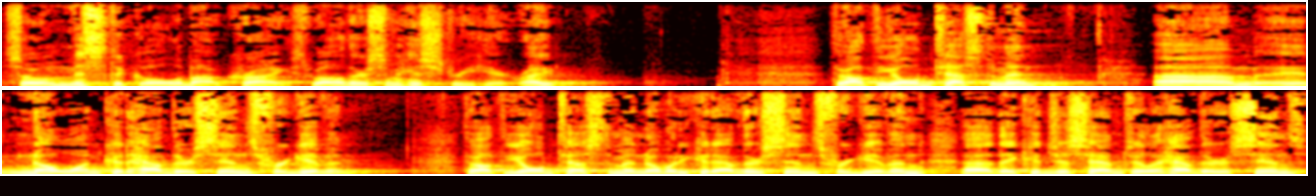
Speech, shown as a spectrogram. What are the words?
so mystical about Christ? Well, there's some history here, right? Throughout the Old Testament, um, no one could have their sins forgiven. Throughout the Old Testament, nobody could have their sins forgiven. Uh, they could just have have their sins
